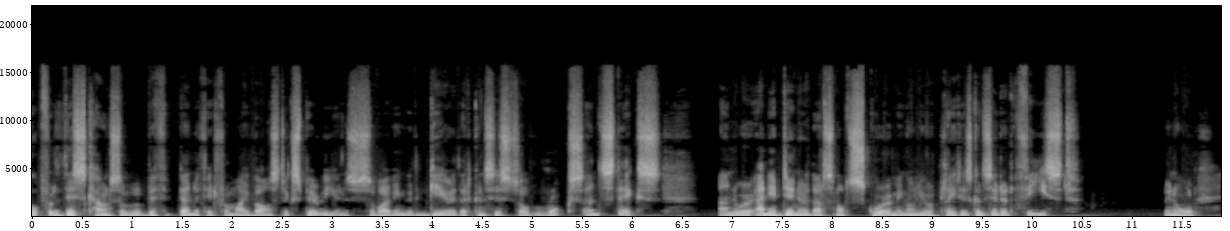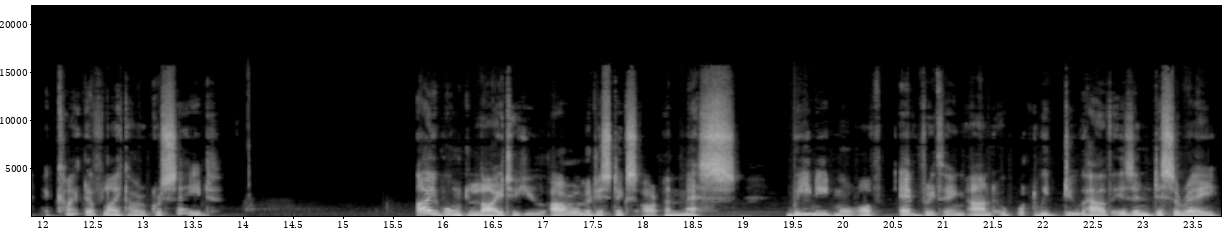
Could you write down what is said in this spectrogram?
Hopefully this council will benefit from my vast experience surviving with gear that consists of rocks and sticks, and where any dinner that's not squirming on your plate is considered a feast. In all, kind of like our crusade. I won't lie to you, our logistics are a mess. We need more of everything, and what we do have is in disarray.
